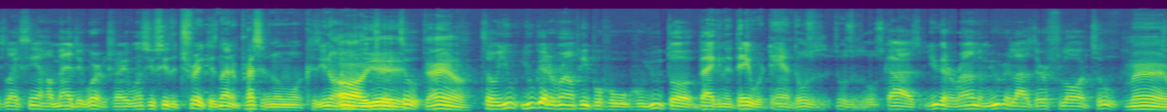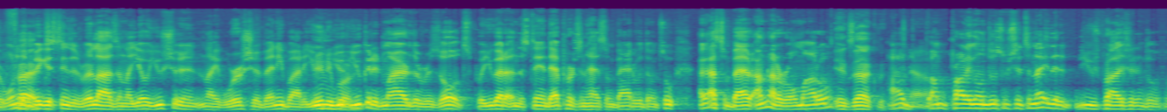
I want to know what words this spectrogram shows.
it's like seeing how magic works, right? Once you see the trick, it's not impressive no more because you know how Oh to do the yeah, trick too. damn. So you you get around people who who you thought back in the day were damn those are, those are those guys. You get around them, you realize they're flawed too. Man, so one of the biggest things is realizing like yo, you shouldn't like worship anybody. You, You, Anybody. you could admire the results, but you got to understand that person has some bad with them too. I got some bad. I'm not a role model. Exactly. I, I'm probably gonna do some shit tonight that you probably shouldn't do,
